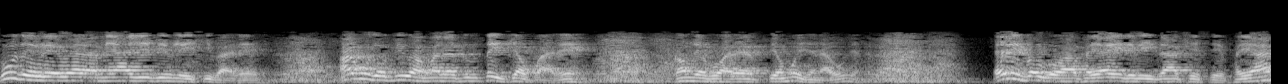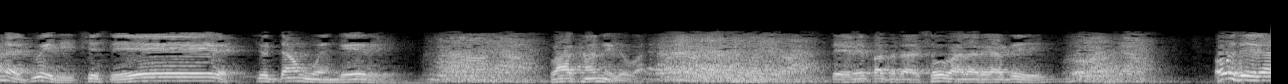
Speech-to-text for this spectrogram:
ကုသိုလ်တွေကအများကြီးပြုလို့ရှိပါတယ်အကုသိုလ်ပြုရမှလည်းသူသိကြောက်ပါတယ်ကောင်းတဲ့ဘဝလည်းပျော်မွေ့နေတာဟုတ်ပြန်အဲ့ဒီပုဂ္ဂိုလ်ဟာဘုရားရဲ့တပိသားဖြစ်စေဘုရားနဲ့တွေ့သည်ဖြစ်စေတဲ့ကျွတ်တန်းဝင်ခဲ့တယ်ဘာခန်းနေလို့ပါ တယ်လေပတ္တရသိုးပါလားတကသိဥစ္စေရာ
